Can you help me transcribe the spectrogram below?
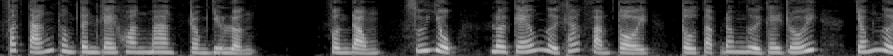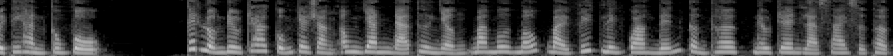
Phát tán thông tin gây hoang mang trong dư luận. Vận động, xúi dục, lôi kéo người khác phạm tội, tụ tập đông người gây rối, chống người thi hành công vụ. Kết luận điều tra cũng cho rằng ông Danh đã thừa nhận 31 bài viết liên quan đến Cần Thơ nêu trên là sai sự thật.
